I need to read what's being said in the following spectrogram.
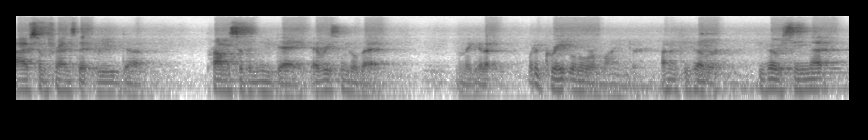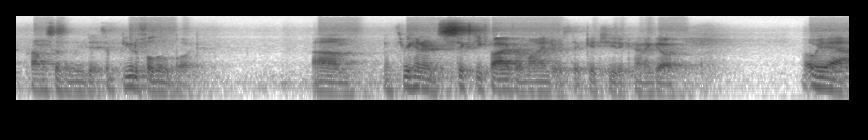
I have some friends that read uh, Promise of a New Day every single day when they get up. What a great little reminder. I don't know if you've ever, if you've ever seen that, Promise of a New Day. It's a beautiful little book. Um, and 365 reminders that get you to kind of go, oh yeah,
